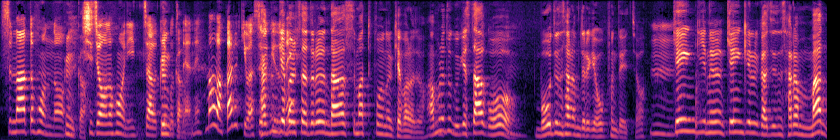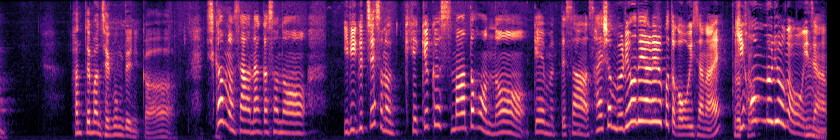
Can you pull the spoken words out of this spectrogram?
スマートフォンの 그러니까 市場の方に行っちゃうってことだよね。まあわかる気はする 작은 けどね。 개발사들은 다 스마트폰을 개발하죠. 아무래도 그게 싸고 모든 사람들에게 오픈돼 있죠. 음. 게임기는 게임기를 가진 사람만 한테만 제공되니까 しかもさ、なんかその、入り口その、結局スマートフォンのゲームってさ、最初無料でやれることが多いじゃない 그렇죠 基本無料が多いじゃん。うん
